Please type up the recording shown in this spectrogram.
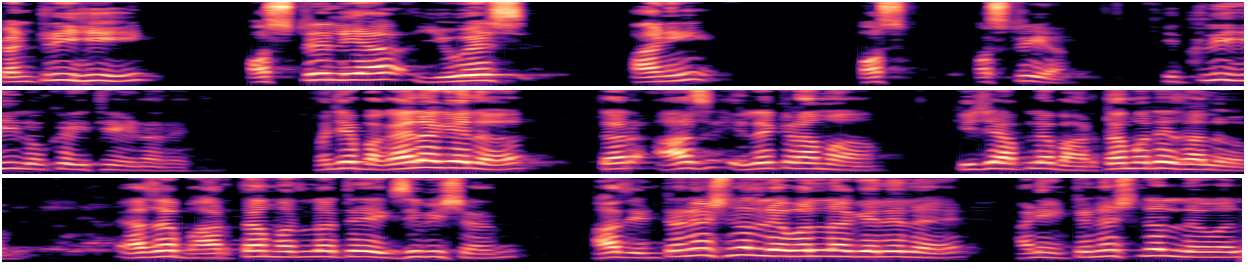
कंट्री ही ऑस्ट्रेलिया यू एस आणि ऑस् ऑस्ट्रिया इथली ही लोक इथे येणार आहेत. म्हणजे बघायला गेलं तर आज इलेक्रामा की जे आपल्या भारतामध्ये झालं ॲज अ भारतामधलं ते एक्झिबिशन आज इंटरनॅशनल लेवलला गेलेलं आहे आणि इंटरनॅशनल लेवल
